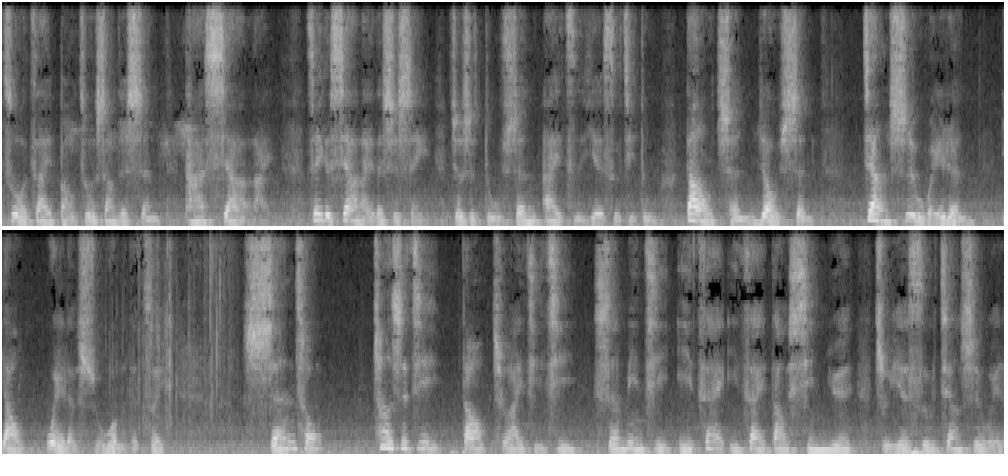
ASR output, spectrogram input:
坐在宝座上的神，他下来。这个下来的是谁？就是独生爱子耶稣基督，道成肉身，降世为人，要为了赎我们的罪。神从创世纪到出埃及记。生命记一再一再到新约，主耶稣降世为人，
